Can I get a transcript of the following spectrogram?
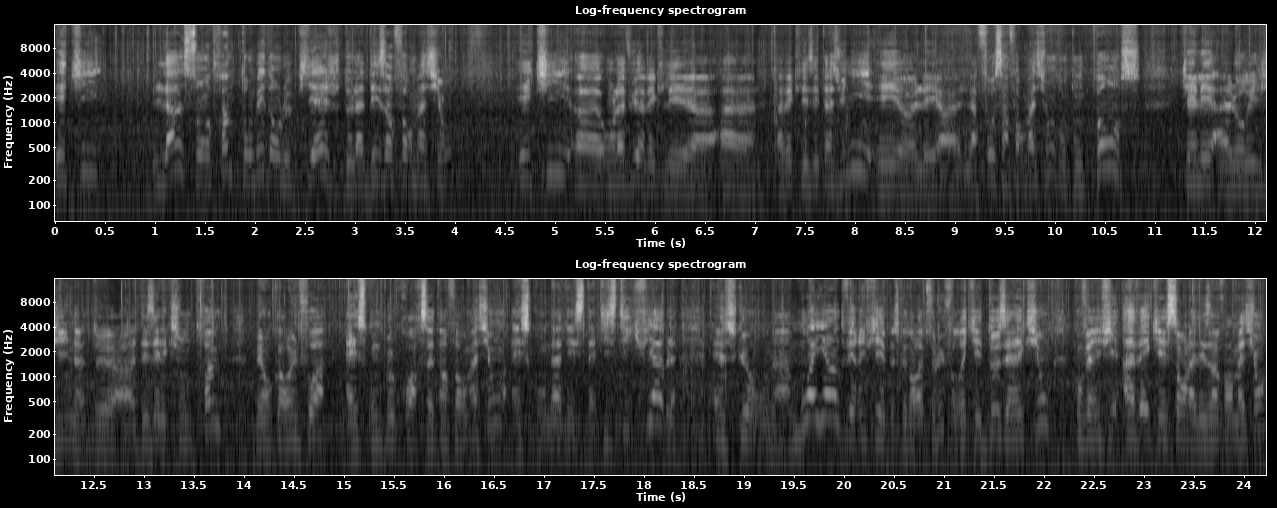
et qui, là, sont en train de tomber dans le piège de la désinformation et qui, euh, on l'a vu avec les, euh, euh, États-Unis et la fausse information dont on pense qu'elle est à l'origine de, des élections de Trump. Mais encore une fois, est-ce qu'on peut croire cette information? Est-ce qu'on a des statistiques fiables? Est-ce qu'on a un moyen de vérifier? Parce que dans l'absolu, il faudrait qu'il y ait deux élections, qu'on vérifie avec et sans la désinformation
